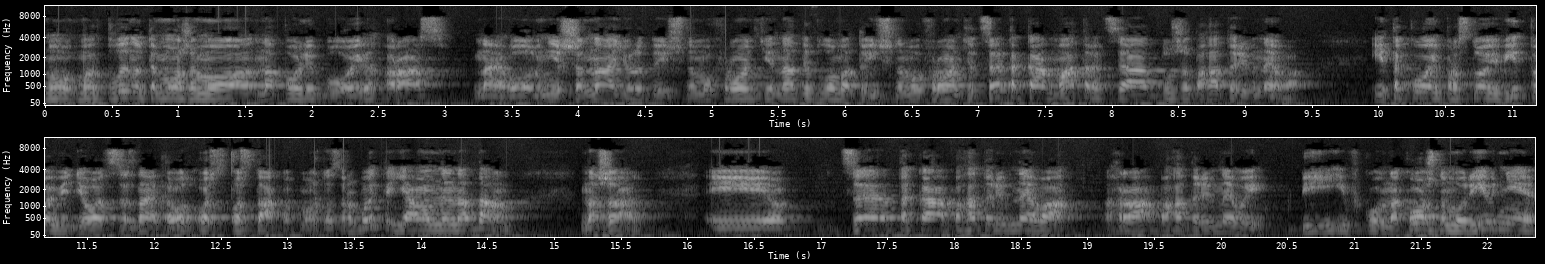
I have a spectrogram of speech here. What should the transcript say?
Ну, ми вплинути можемо на полі бою, раз найголовніше на юридичному фронті, на дипломатичному фронті. Це така матриця дуже багаторівнева. І такої простої відповіді, от це знаєте, от ось ось так от можна зробити. Я вам не надам. На жаль, і це така багаторівнева гра, багаторівневий. І в на кожному рівні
